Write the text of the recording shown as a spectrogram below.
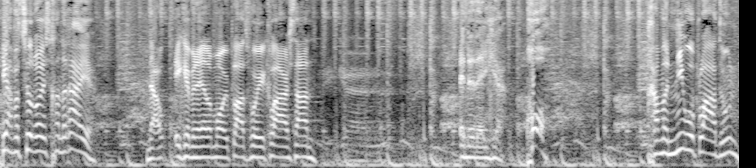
Ja, wat zullen we eens gaan draaien? Nou, ik heb een hele mooie plaat voor je klaarstaan. En dan denk je... Goh, gaan we een nieuwe plaat doen?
